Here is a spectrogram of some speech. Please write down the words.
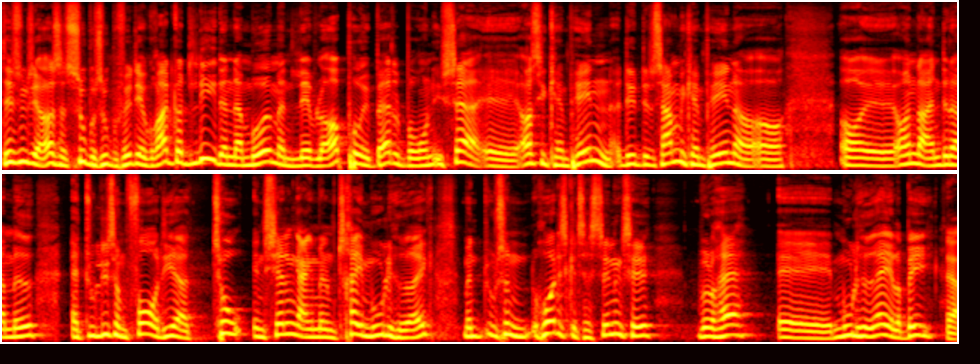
det synes jeg også er super, super fedt. Jeg kunne ret godt lide den der måde, man leveler op på i Battleborn, især øh, også i kampagnen. Det, det er det samme i kampagner og, og øh, online, det der med, at du ligesom får de her to, en sjældent gang imellem tre muligheder, ikke? Men du sådan hurtigt skal tage stilling til, vil du have øh, mulighed A eller B, Ja.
